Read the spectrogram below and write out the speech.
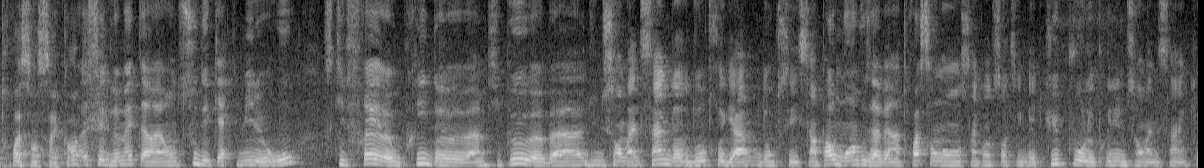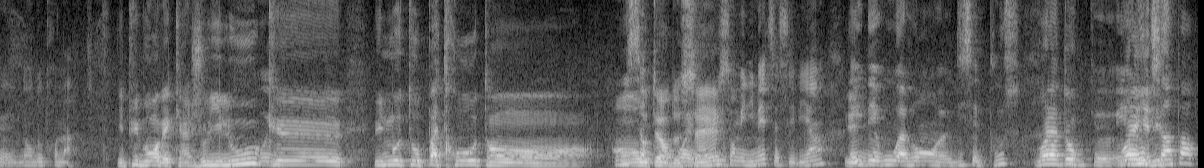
350, On va essayer de le mettre à- en dessous des 4000 euros, ce qui le ferait euh, au prix de, un petit peu euh, bah, d'une 125 dans d'autres gammes. Donc c'est sympa, au moins vous avez un 350 cm3 pour le prix d'une 125 euh, dans d'autres marques. Et puis bon, avec un joli look, Oui. euh, une moto pas trop haute en, en 800 hauteur de ouais, selle. 800 mm, ça c'est bien, Et- avec des roues avant euh, 17 pouces. Voilà, donc, Donc, euh, et voilà, un il y a look des- sympa.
